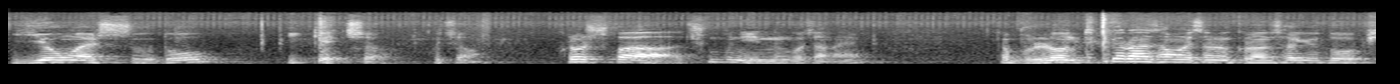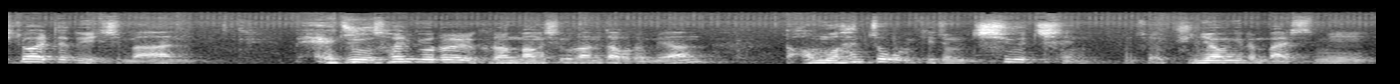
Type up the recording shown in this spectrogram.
이용할 수도 있겠죠. 그죠? 그럴 수가 충분히 있는 거잖아요. 그러니까 물론 특별한 상황에서는 그런 설교도 필요할 때도 있지만 매주 설교를 그런 방식으로 한다 그러면 너무 한쪽으로 이렇게 좀 치우친 그죠? 균형 잃은 말씀이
